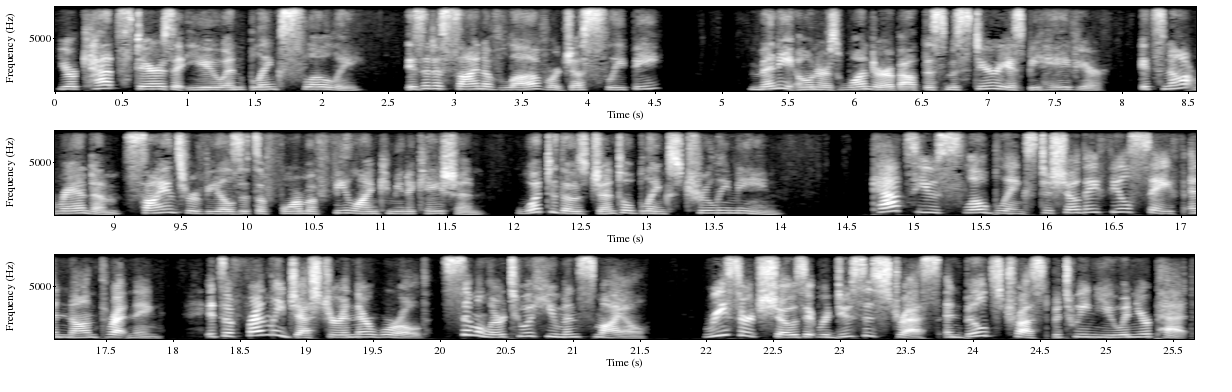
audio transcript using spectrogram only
Your cat stares at you and blinks slowly. Is it a sign of love or just sleepy? Many owners wonder about this mysterious behavior. It's not random, science reveals it's a form of feline communication. What do those gentle blinks truly mean? Cats use slow blinks to show they feel safe and non-threatening. It's a friendly gesture in their world, similar to a human smile. Research shows it reduces stress and builds trust between you and your pet.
